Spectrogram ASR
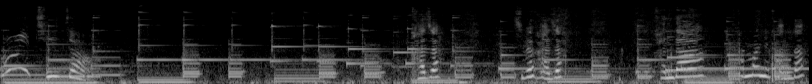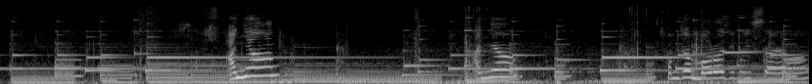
아이, 진짜. 가자. 집에 가자. 간다. 할머니 간다. 안녕. 안녕. 점점 멀어지고 있어요.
